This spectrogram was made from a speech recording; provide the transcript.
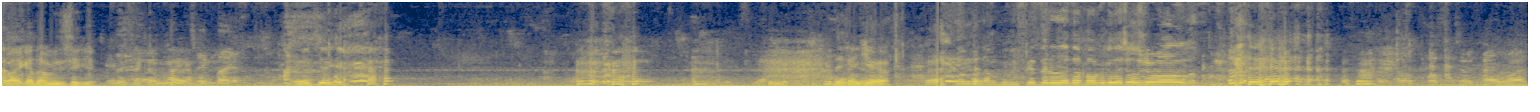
Bak adam bizi çekiyor. Çek dayı. Thank you. Lan adam bu bisikletleri zaten fabrikada çalışıyor mu? To Taiwan.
